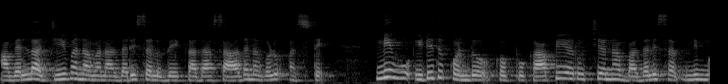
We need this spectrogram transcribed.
ಅವೆಲ್ಲ ಜೀವನವನ್ನು ಧರಿಸಲು ಬೇಕಾದ ಸಾಧನಗಳು ಅಷ್ಟೇ. ನೀವು ಹಿಡಿದುಕೊಂಡು ಕಪ್ಪು ಕಾಫಿಯ ರುಚಿಯನ್ನು ಬದಲಿಸ, ನಿಮ್ಮ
